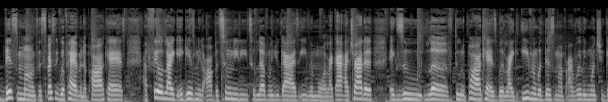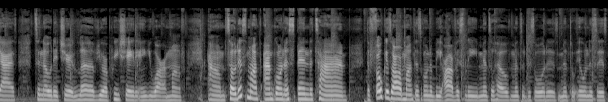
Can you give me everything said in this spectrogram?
this month, especially with having a podcast, I feel like it gives me the opportunity to love on you guys even more. Like I, I try to exude love through the podcast, but like even with this month, I really want you guys to know that you're loved, you're appreciated, and you are a month. Um, so this month, I'm going to spend the time the focus all month is going to be obviously mental health, mental disorders, mental illnesses,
